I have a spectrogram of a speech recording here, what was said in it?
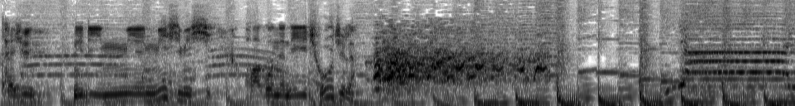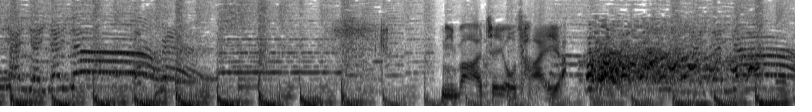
太君，你的面咪西咪西花姑娘你出去了呀呀呀呀呀你爸真有才呀。呀呀呀呀啊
